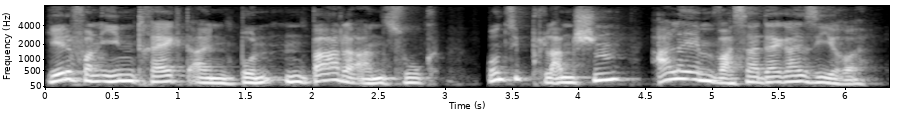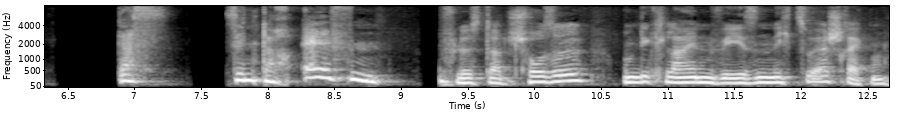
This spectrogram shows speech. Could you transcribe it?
Jede von ihnen trägt einen bunten Badeanzug und sie planschen alle im Wasser der Geysire. Das sind doch Elfen, flüstert Schussel, um die kleinen Wesen nicht zu erschrecken.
